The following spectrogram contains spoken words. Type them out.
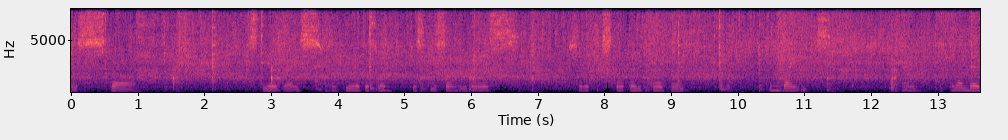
Just uh, stir guys. I feel like this one just use only this so that it's totally covered. Combine it and one by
